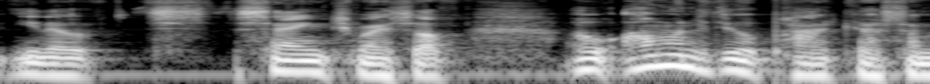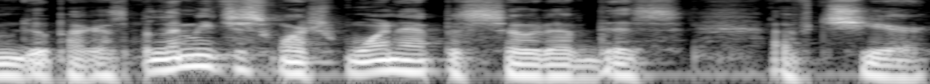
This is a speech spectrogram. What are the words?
you know, saying to myself, "Oh, I'm going to do a podcast. I'm going to do a podcast, but let me just watch one episode of this of Cheer."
